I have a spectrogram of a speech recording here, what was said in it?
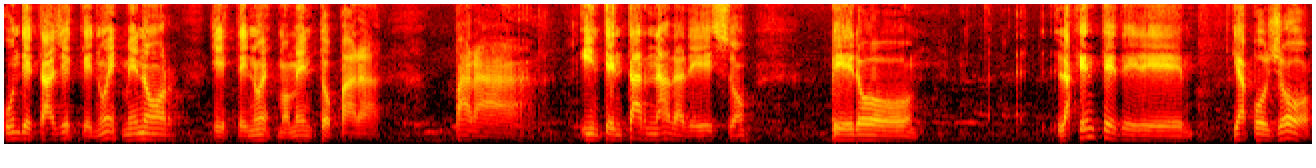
un detalle que no es menor, este no es momento para, para intentar nada de eso, pero la gente de- que apoyó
